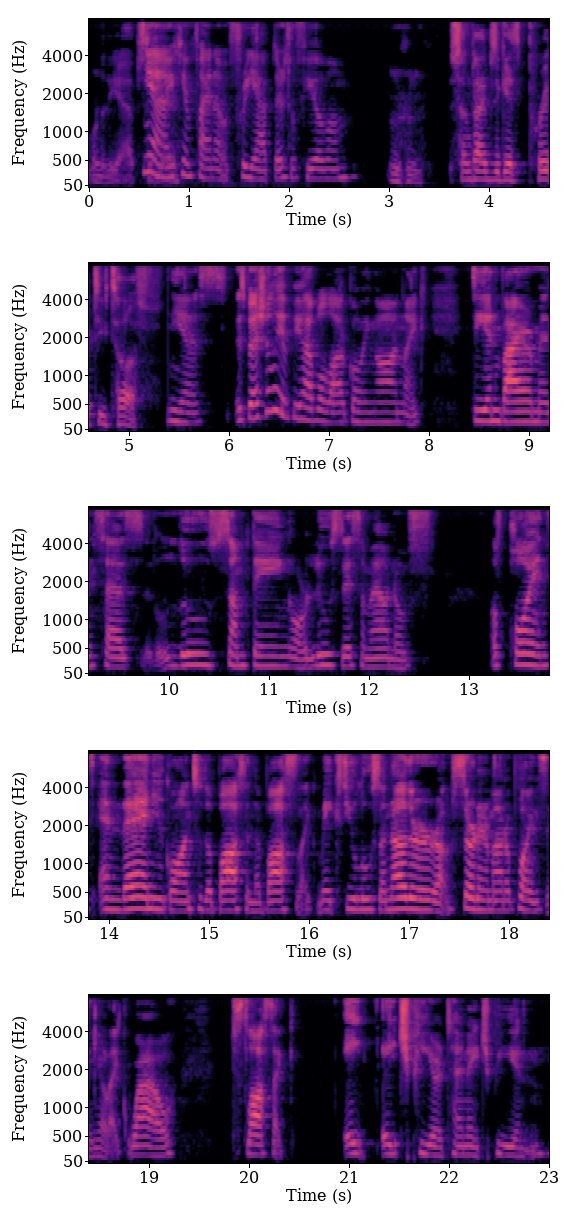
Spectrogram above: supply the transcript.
one of the apps Yeah, you can find a free app. There's a few of them. Mm-hmm. sometimes it gets pretty tough Yes, especially if you have a lot going on, like the environment says lose something or lose this amount of of points, and then you go on to the boss, and the boss like makes you lose another certain amount of points, and you're like, wow, just lost like eight HP or ten HP in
